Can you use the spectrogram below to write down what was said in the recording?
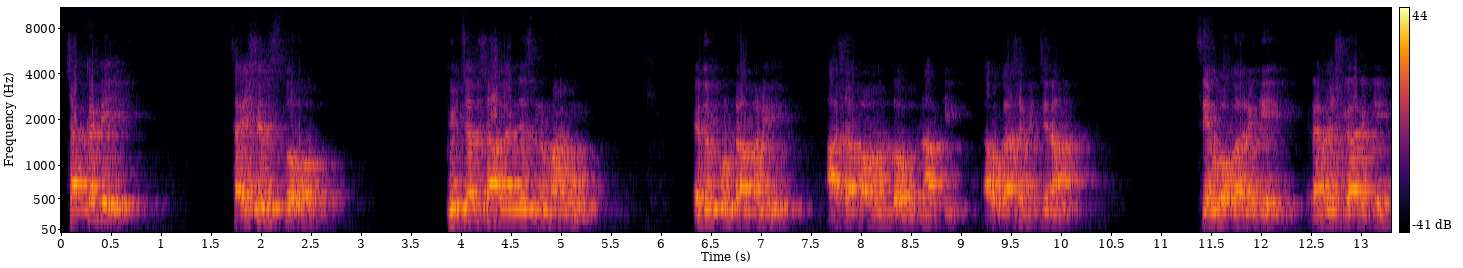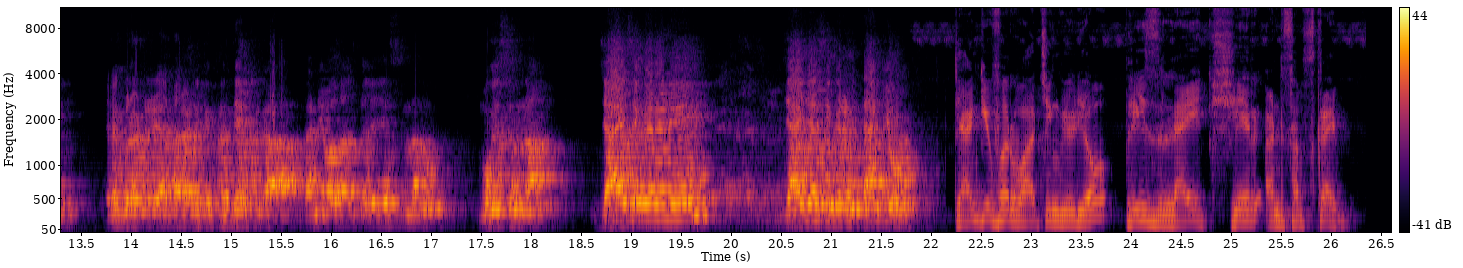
చక్కటి సజెషన్స్తో ఫ్యూచర్ ఛాలెంజెస్ను మనము ఎదుర్కొంటామని ఆశాభావంతో నాకు అవకాశం ఇచ్చిన సీఎంఓ గారికి రమేష్ గారికి రెగ్యులేటరీ అథారిటీకి ప్రత్యేకంగా ధన్యవాదాలు తెలియజేస్తున్నాను. ముగిస్తున్నా. జై సింగరేణి. జై జై Singareni. Thank you Thank you for watching video. Please like, share and subscribe.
